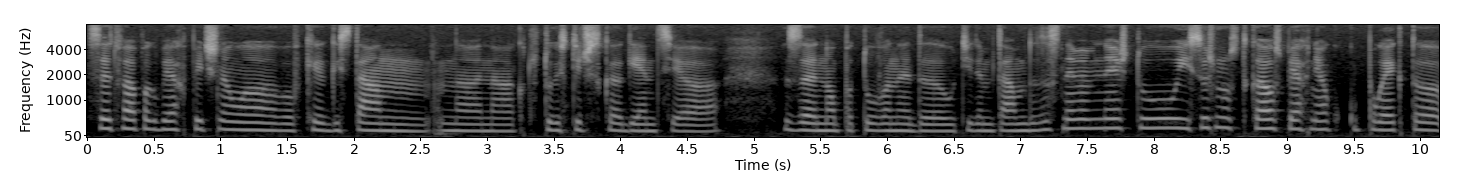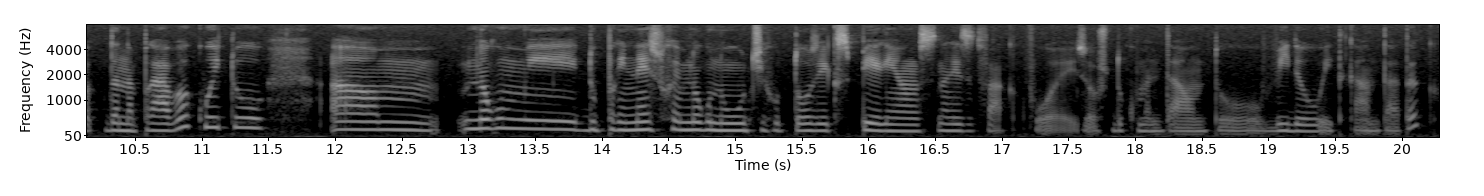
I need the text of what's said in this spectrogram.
След това пък бях пичнала в Киргистан на една като туристическа агенция за едно пътуване да отидем там да заснемем нещо и всъщност така успях няколко проекта да направя, които ам, много ми допринесоха и много научих от този експириенс, нали, за това какво е изобщо документалното видео и така нататък.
